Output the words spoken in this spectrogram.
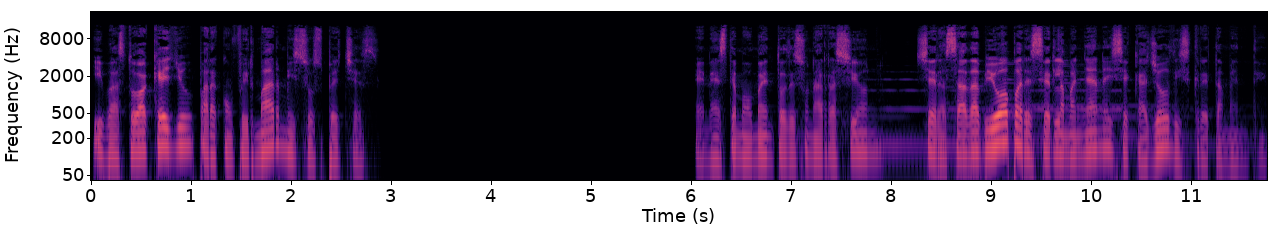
y bastó aquello para confirmar mis sospechas. En este momento de su narración, Sherazada vio aparecer la mañana y se calló discretamente.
